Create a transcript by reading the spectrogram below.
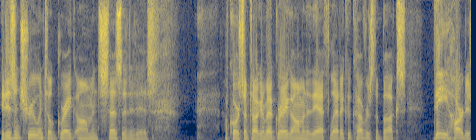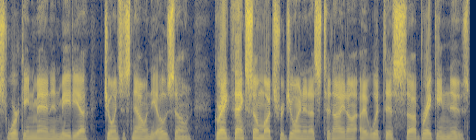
It isn't true until Greg Auman says that it is. Of course, I'm talking about Greg Auman of the Athletic, who covers the Bucks, the hardest working man in media. Joins us now in the O Zone. Greg, thanks so much for joining us tonight uh, with this uh, breaking news.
